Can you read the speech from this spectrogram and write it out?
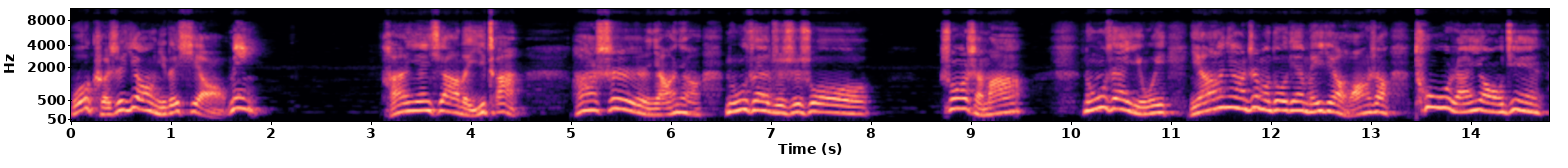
我可是要你的小命。韩嫣吓得一颤，啊，是娘娘，奴才只是说，说什么？奴才以为娘娘这么多天没见皇上，突然要见，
